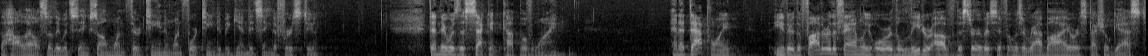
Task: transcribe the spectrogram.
the Hallel. So they would sing Psalm 113 and 114 to begin. They'd sing the first two. Then there was the second cup of wine. And at that point, either the father of the family or the leader of the service, if it was a rabbi or a special guest,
